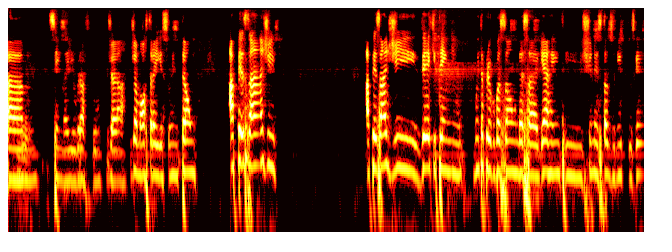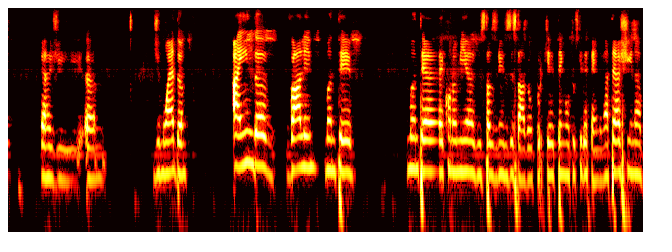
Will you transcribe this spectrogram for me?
Um, sim, aí o gráfico já, já mostra isso. Então, apesar de apesar de ver que tem muita preocupação dessa guerra entre China e Estados Unidos, guerra de, um, de moeda, ainda vale manter manter a economia dos Estados Unidos estável, porque tem outros que dependem. Até a China,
